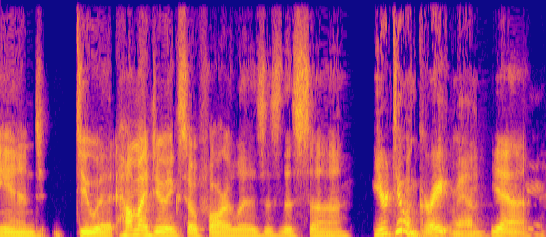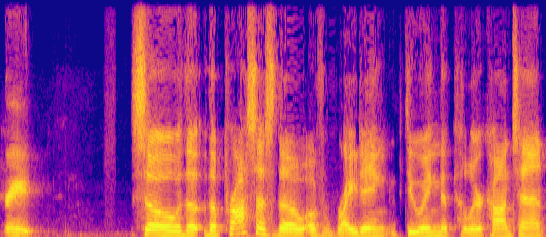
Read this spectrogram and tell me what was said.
and do it. How am I doing so far, Liz? Is this? uh You're doing great, man. Yeah, great. So the the process though of writing, doing the pillar content,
